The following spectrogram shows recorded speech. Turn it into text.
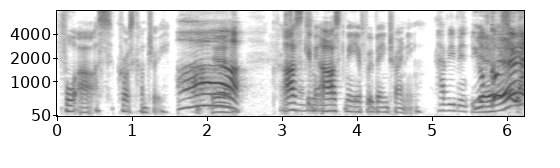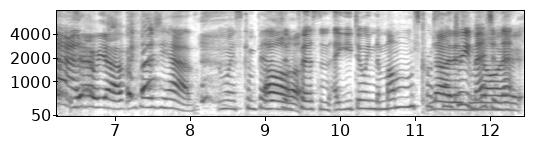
For us, cross country. Ah, Ask me, ask me if we've been training. Have you been? Yeah. Of course you have. Yeah, we have. Of course you have. The most competitive Oh. person. Are you doing the mums cross No, country? Imagine no- that.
